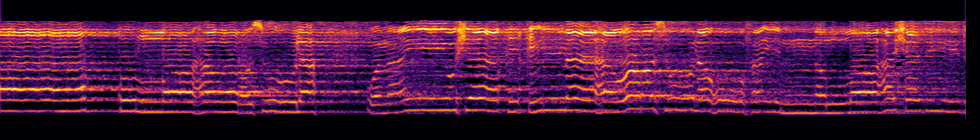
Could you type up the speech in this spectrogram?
شاقوا الله ورسوله ومن يشاقق الله ورسوله فإن الله شديد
